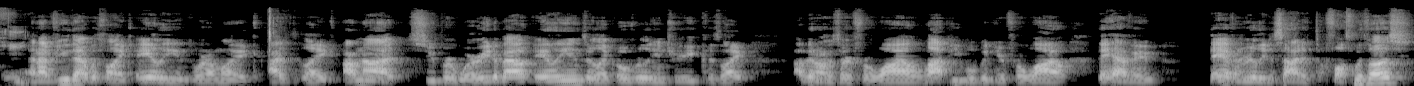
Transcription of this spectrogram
Hmm. And I view that with like aliens, where I'm like, I like, I'm not super worried about aliens or like overly intrigued because like I've been on this earth for a while. A lot of people have been here for a while. They haven't, they haven't really decided to fuck with us.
